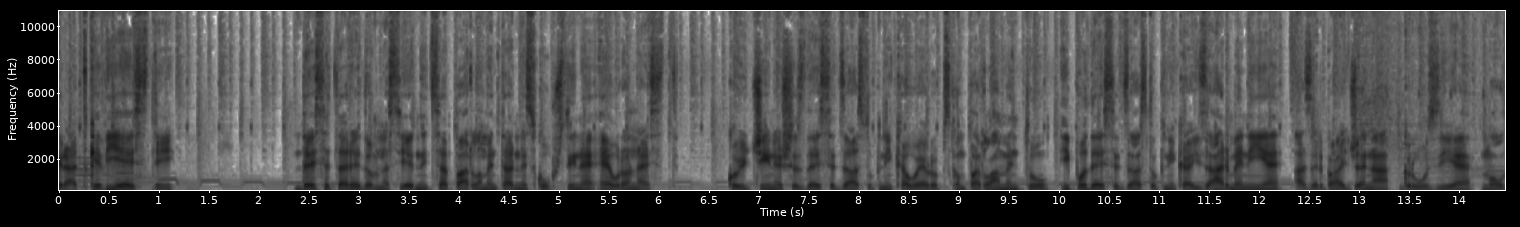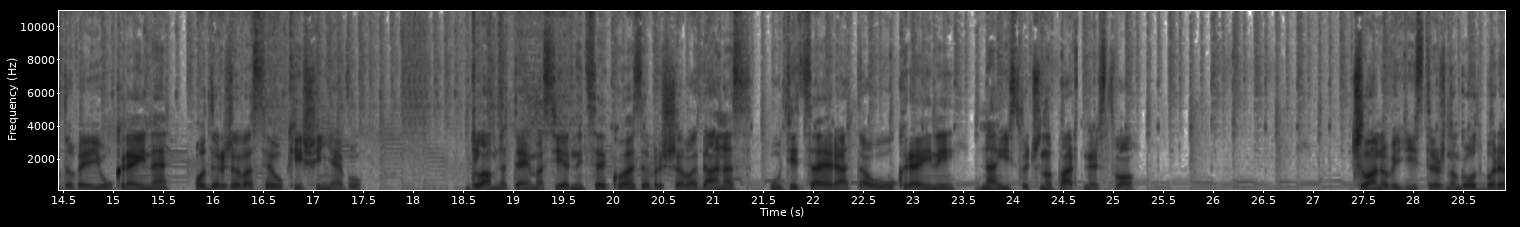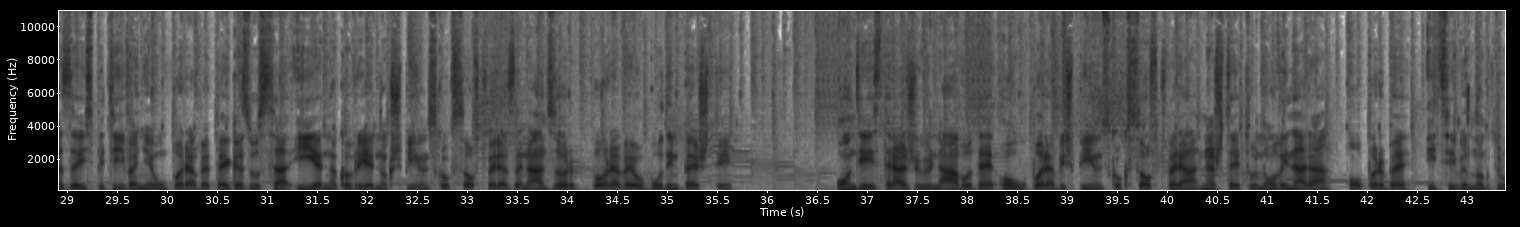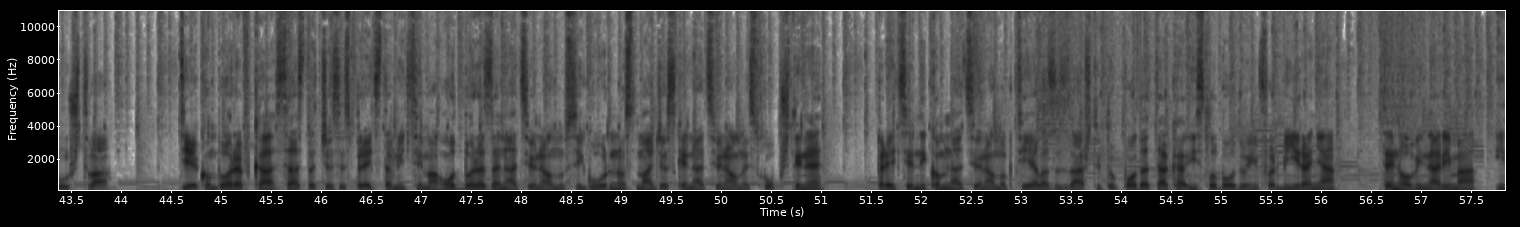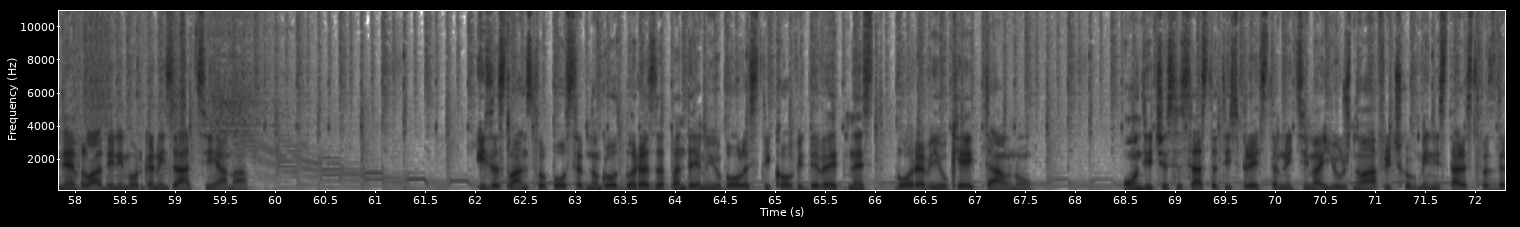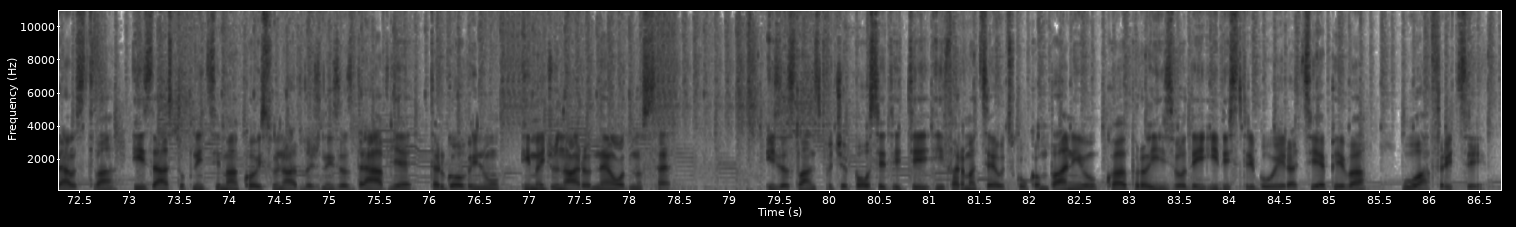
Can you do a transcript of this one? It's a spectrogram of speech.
Kratke vijesti. Deseta redovna sjednica parlamentarne skupštine Euronest, koju čine 60 zastupnika u Europskom parlamentu i po 10 zastupnika iz Armenije, Azerbajdžana, Gruzije, Moldove i Ukrajine, održava se u Kišinjevu. Glavna tema sjednice koja završava danas utjecaje rata u Ukrajini na istočno partnerstvo. Članovi istražnog odbora za ispitivanje uporabe Pegasusa i jednakovrijednog špijunskog softvera za nadzor borave u Budimpešti. Ondje istražuju navode o uporabi špijunskog softvera na štetu novinara, oporbe i civilnog društva. Tijekom boravka sastat će se s predstavnicima Odbora za nacionalnu sigurnost Mađarske nacionalne skupštine, predsjednikom Nacionalnog tijela za zaštitu podataka i slobodu informiranja, te novinarima i nevladinim organizacijama. Izaslanstvo posebnog odbora za pandemiju bolesti COVID-19 boravi u Cape Townu. Ondje će se sastati s predstavnicima Južnoafričkog ministarstva zdravstva i zastupnicima koji su nadležni za zdravlje, trgovinu i međunarodne odnose. Izaslanstvo će posjetiti i farmaceutsku kompaniju koja proizvodi i distribuira cijepiva u Africi.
